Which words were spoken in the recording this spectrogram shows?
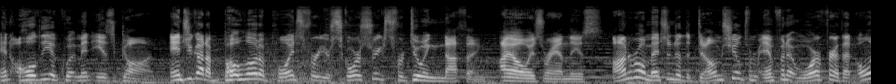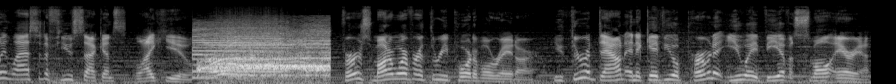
and all the equipment is gone. And you got a boatload of points for your score streaks for doing nothing. I always ran these. Honorable mention to the dome shield from Infinite Warfare that only lasted a few seconds, like you you. First, Modern Warfare 3 portable radar. You threw it down and it gave you a permanent UAV of a small area.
